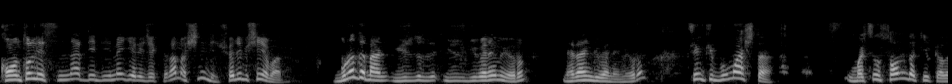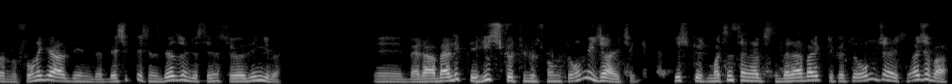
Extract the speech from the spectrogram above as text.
Kontrol etsinler dediğime gelecekler. Ama şimdi şöyle bir şey var. Buna da ben yüzde yüz güvenemiyorum. Neden güvenemiyorum? Çünkü bu maçta maçın son dakikalarının sonu geldiğinde Beşiktaş'ın biraz önce senin söylediğin gibi e, beraberlikle hiç kötü bir sonuç olmayacağı için hiç kötü, maçın senaryosunda beraberlikle kötü olmayacağı için acaba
